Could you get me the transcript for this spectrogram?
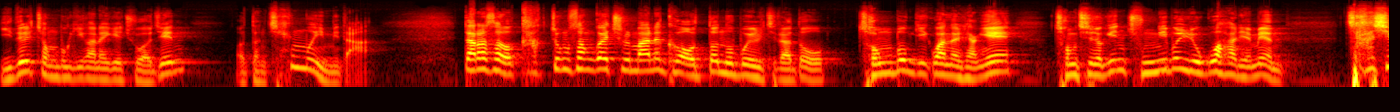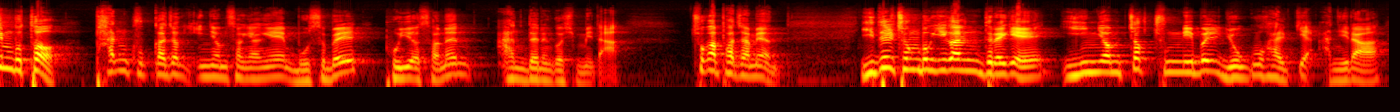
이들 정보기관에게 주어진 어떤 책무입니다. 따라서 각종 선거에 출마하는 그 어떤 후보일지라도 정보기관을 향해 정치적인 중립을 요구하려면 자신부터 반국가적 이념 성향의 모습을 보여서는 안 되는 것입니다. 총합하자면 이들 정보기관들에게 이념적 중립을 요구할 게 아니라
